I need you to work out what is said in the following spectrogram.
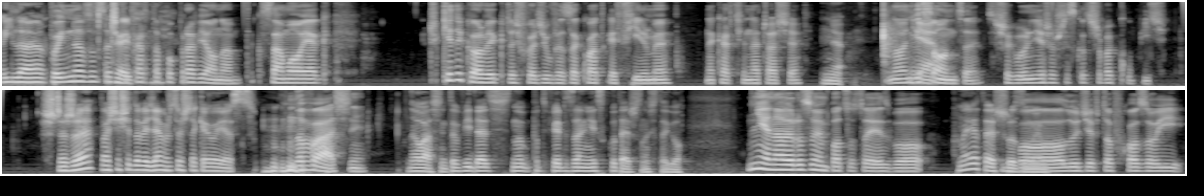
o ile. Powinna zostać Czekaj. ta karta poprawiona. Tak samo jak... Czy kiedykolwiek ktoś wchodził w zakładkę filmy na karcie na czasie? Nie. No nie, Nie. sądzę. Szczególnie, że wszystko trzeba kupić. Szczerze? Właśnie się dowiedziałem, że coś takiego jest. No właśnie. No właśnie, to widać no, potwierdzenie skuteczność tego. Nie, no ale rozumiem po co to jest, bo, No ja też rozumiem. bo ludzie w to wchodzą i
